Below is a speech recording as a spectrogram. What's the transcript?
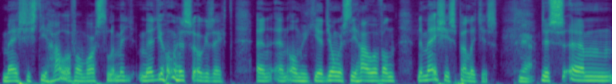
meisjes die houden van worstelen met, met jongens, zo gezegd. En, en omgekeerd jongens die houden van de meisjesspelletjes. Ja, Dus ehm,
